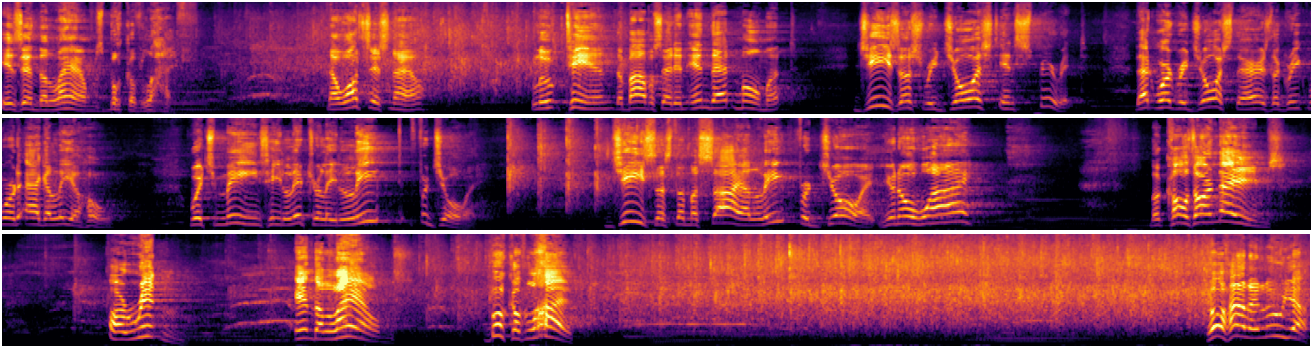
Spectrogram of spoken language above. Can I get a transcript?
is in the Lamb's book of life. Now, watch this now. Luke 10, the Bible said, and in that moment, Jesus rejoiced in spirit. That word rejoice there is the Greek word agalliao, which means he literally leaped for joy. Jesus, the Messiah, leaped for joy. You know why? Because our names are written in the Lamb's book of life. Oh, hallelujah.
